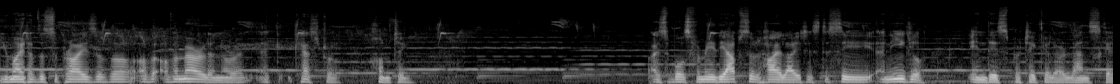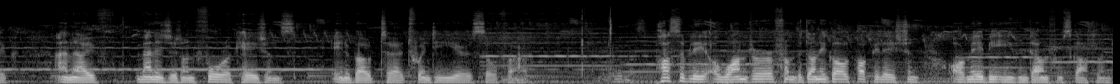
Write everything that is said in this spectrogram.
you might have the surprise of a, of a, of a merlin or a, a kestrel hunting. I suppose for me the absolute highlight is to see an eagle in this particular landscape and I've managed it on four occasions in about uh, 20 years so far. Possibly a wanderer from the Donegal population or maybe even down from Scotland.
